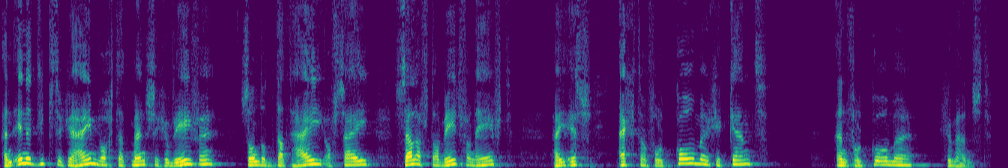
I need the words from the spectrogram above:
En in het diepste geheim wordt dat mensje geweven zonder dat hij of zij zelf daar weet van heeft. Hij is echter volkomen gekend en volkomen gewenst.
